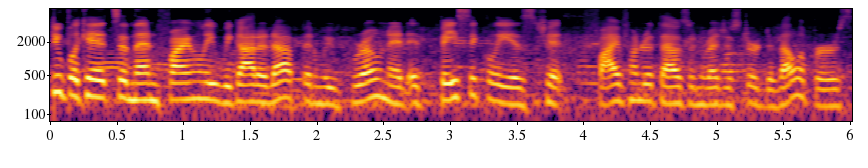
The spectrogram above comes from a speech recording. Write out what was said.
duplicates. And then finally we got it up and we've grown it. It basically is hit 500,000 registered developers.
